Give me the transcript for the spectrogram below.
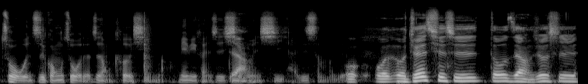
做文字工作的这种科系嘛，maybe 可能是新闻系还是什么的。我我我觉得其实都是这样，就是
